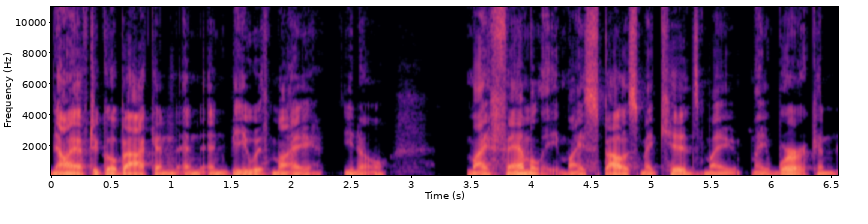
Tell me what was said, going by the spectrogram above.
now i have to go back and and and be with my you know my family my spouse my kids my my work and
